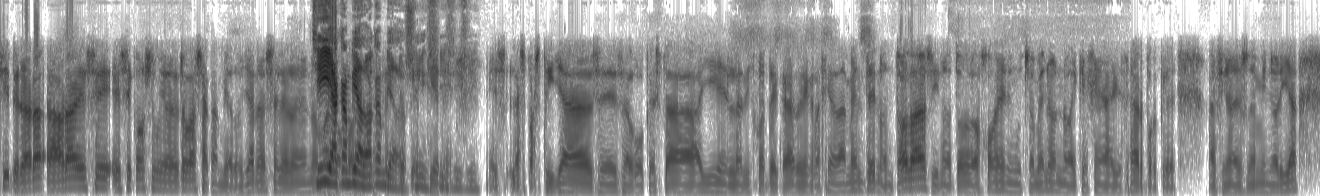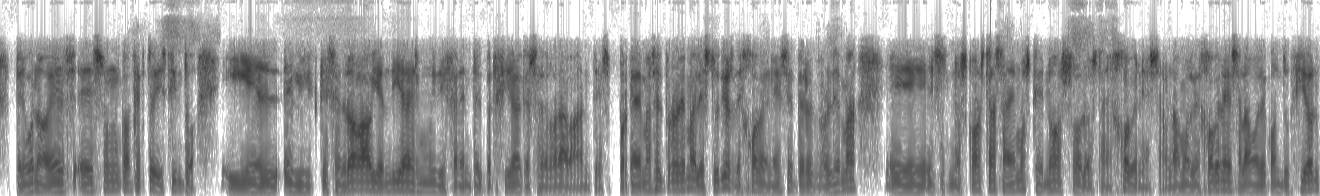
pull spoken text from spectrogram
Sí, pero ahora, ahora ese, ese consumidor de drogas ha cambiado. Ya no es el heroinómano Sí, ha cambiado, ha cambiado, efecto que sí, sí, tiene. sí, sí. Es, las pastillas es algo que está allí en las discotecas, desgraciadamente, no en todas y no todos los jóvenes, ni mucho menos. No hay que generalizar porque al final es una minoría, pero bueno, es, es un concepto distinto. Y el, el que se droga hoy en día es muy diferente el perfil al que se drogaba antes. Porque además el problema, el estudio es de jóvenes, ¿eh? pero el problema eh, nos consta, sabemos que no solo está en jóvenes. Hablamos de jóvenes, hablamos de conducción,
